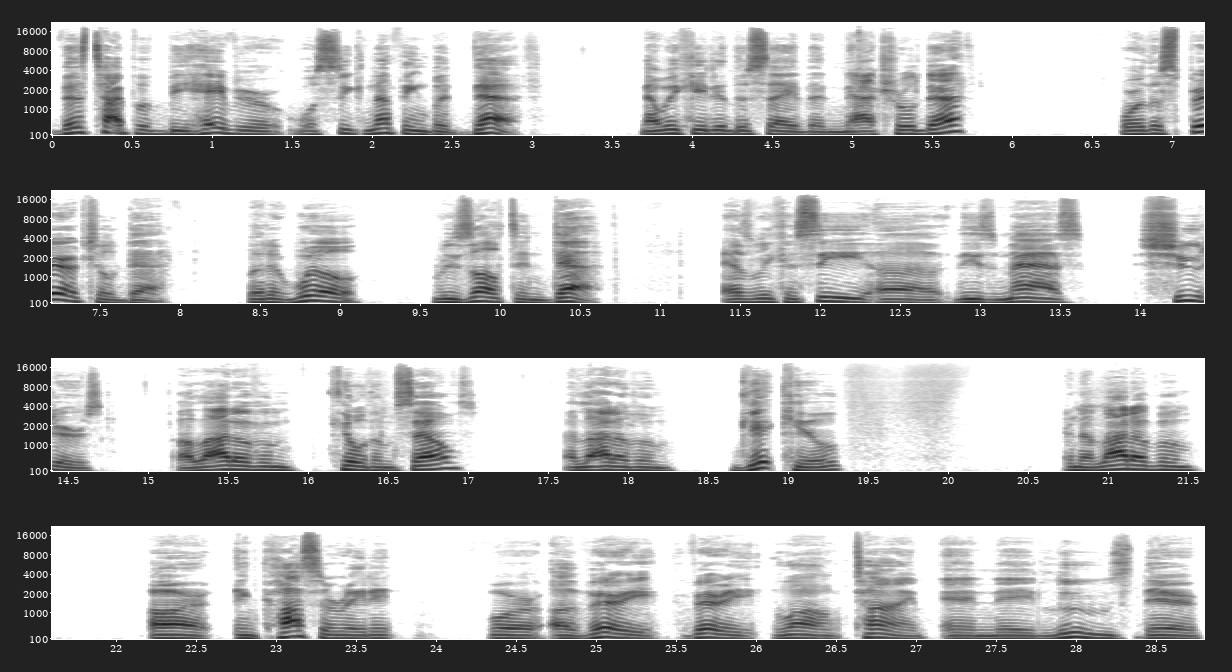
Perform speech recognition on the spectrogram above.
this type of behavior will seek nothing but death. Now, we could either say the natural death or the spiritual death, but it will result in death. As we can see, uh, these mass shooters, a lot of them kill themselves, a lot of them get killed, and a lot of them are incarcerated for a very, very long time, and they lose their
